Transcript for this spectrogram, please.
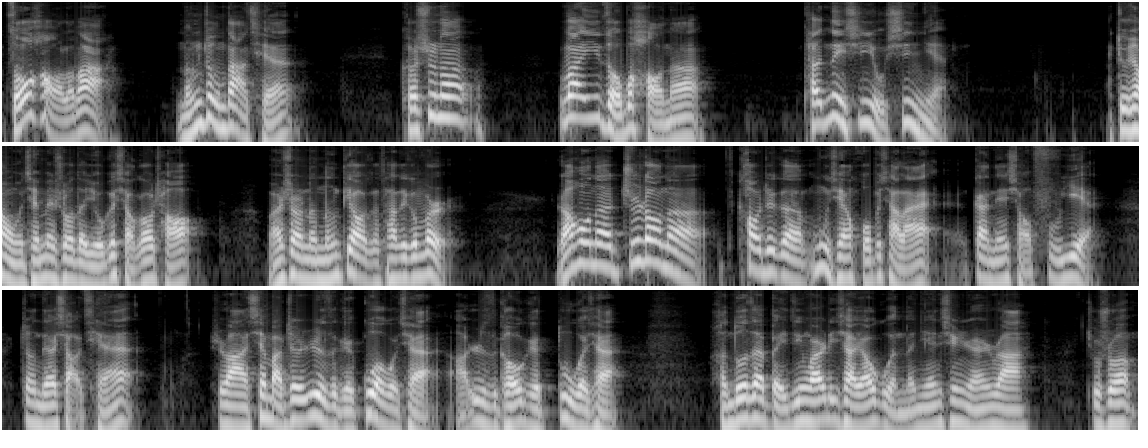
走好了吧，能挣大钱。可是呢，万一走不好呢，他内心有信念。就像我们前面说的，有个小高潮，完事儿呢能吊着他这个味儿，然后呢知道呢靠这个目前活不下来，干点小副业，挣点小钱，是吧？先把这日子给过过去啊，日子口给渡过去。很多在北京玩地下摇滚的年轻人，是吧？就说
